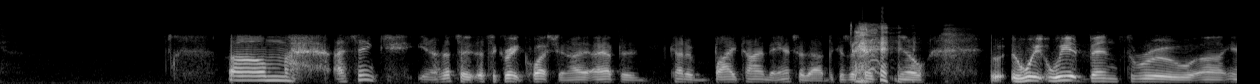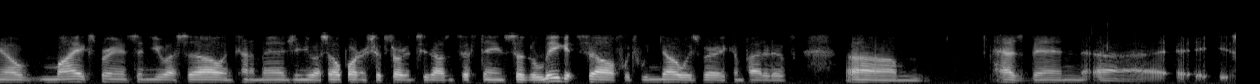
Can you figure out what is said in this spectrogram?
Um, I think you know that's a that's a great question. I, I have to kind of buy time to answer that because I think you know we we had been through uh, you know my experience in USL and kind of managing USL partnerships started in 2015. So the league itself, which we know is very competitive, um, has been uh,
